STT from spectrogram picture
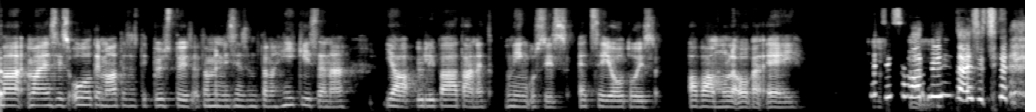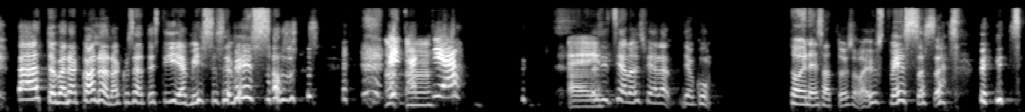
Mä, mä en siis ultimaattisesti pystyisi, että mä menisin semmoisena hikisenä ja ylipäätään, että, niin kuin siis, että se joutuisi avaamaan mulle oven. Ei. Ja sit sä vaan ryntäisit se päättömänä kanana, kun sä et edes tiedä, missä se vessa on. Mitä Mm-mm. Tiedä? Ja Ei. sitten siellä olisi vielä joku toinen sattuisi olla just vessassa, ja sä menisit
